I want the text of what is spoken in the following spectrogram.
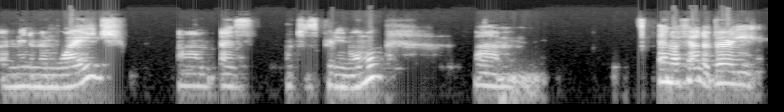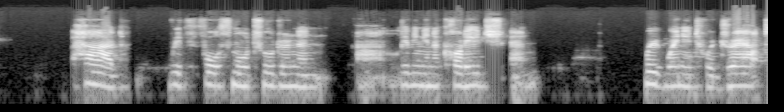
a minimum wage, um, as which is pretty normal. Um, and I found it very hard with four small children and uh, living in a cottage, and we went into a drought.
